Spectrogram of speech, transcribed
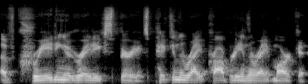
of creating a great experience, picking the right property in the right market,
